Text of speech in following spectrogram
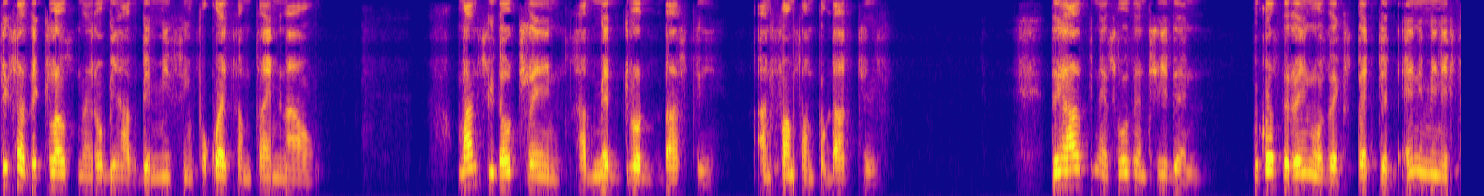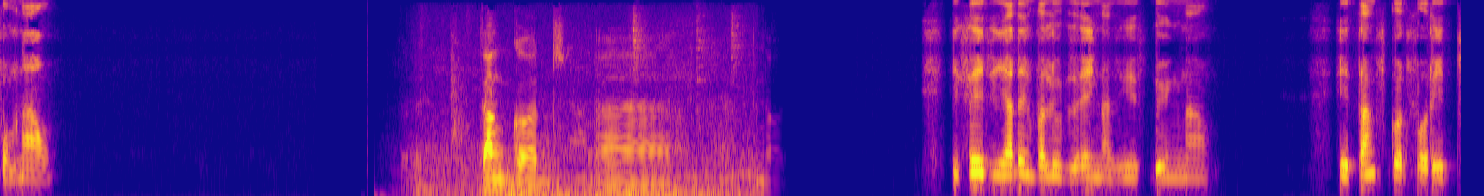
These are the clouds Nairobi has been missing for quite some time now. Months without rain had made road dusty and farms unproductive. The happiness wasn't hidden because the rain was expected any minute from now. Thank God. Uh, no, He said he hadn't valued the rain as he is doing now. He thanks God for it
